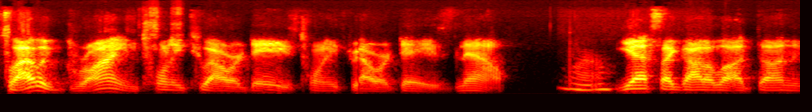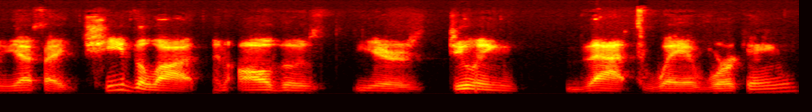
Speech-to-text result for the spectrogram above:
So I would grind 22 hour days, 23 hour days. Now, wow. yes, I got a lot done. And yes, I achieved a lot in all those years doing that way of working.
